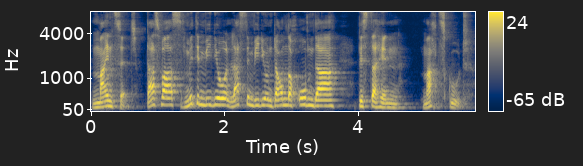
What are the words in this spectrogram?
Mindset. Das war's mit dem Video. Lasst dem Video einen Daumen nach oben da. Bis dahin, macht's gut.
